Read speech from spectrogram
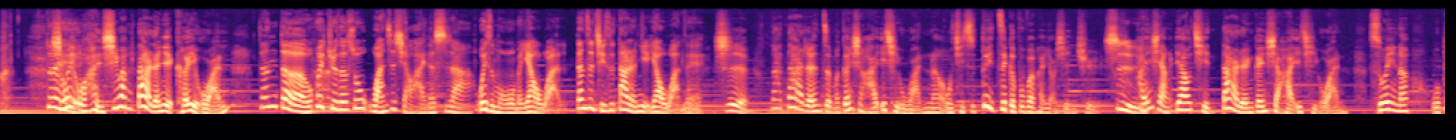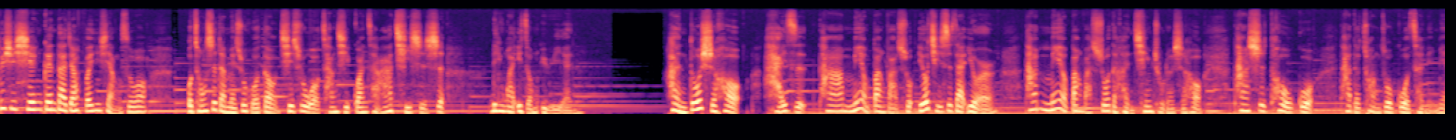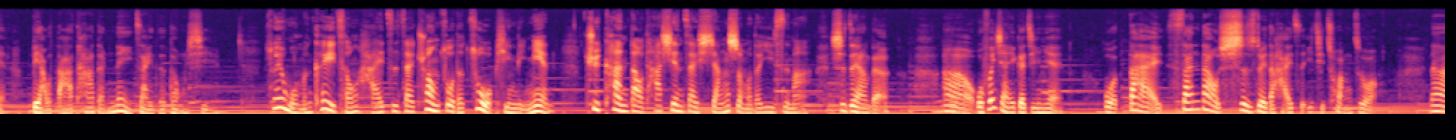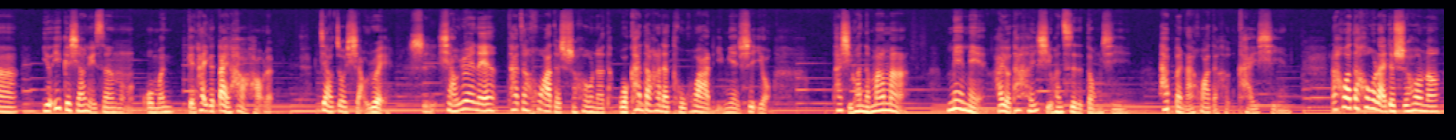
对，所以我很希望大人也可以玩。真的，我会觉得说玩是小孩的事啊，为什么我们要玩？但是其实大人也要玩呢。是，那大人怎么跟小孩一起玩呢？我其实对这个部分很有兴趣，是很想邀请大人跟小孩一起玩。所以呢，我必须先跟大家分享说，我从事的美术活动，其实我长期观察，它其实是另外一种语言。很多时候。孩子他没有办法说，尤其是在幼儿，他没有办法说得很清楚的时候，他是透过他的创作过程里面表达他的内在的东西。所以我们可以从孩子在创作的作品里面去看到他现在想什么的意思吗？是这样的，啊、呃，我分享一个经验，我带三到四岁的孩子一起创作，那。有一个小女生，我们给她一个代号好了，叫做小瑞。是小瑞呢，她在画的时候呢，我看到她的图画里面是有她喜欢的妈妈、妹妹，还有她很喜欢吃的东西。她本来画得很开心，那画到后来的时候呢，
